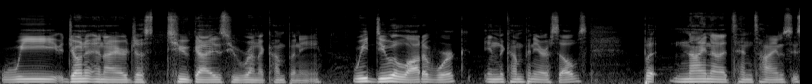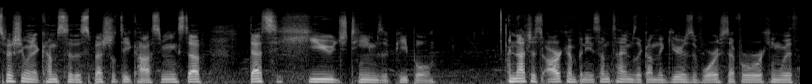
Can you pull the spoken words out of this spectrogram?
We Jonah and I are just two guys who run a company. We do a lot of work in the company ourselves, but 9 out of 10 times, especially when it comes to the specialty costuming stuff, that's huge teams of people and not just our company. Sometimes, like on the Gears of War stuff, we're working with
